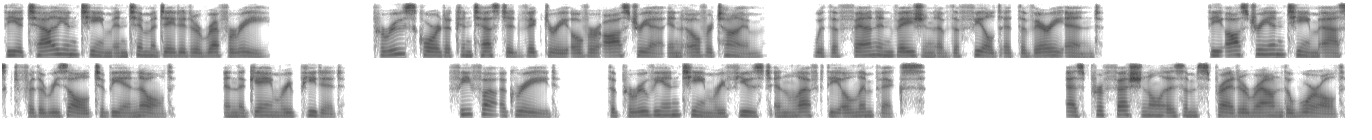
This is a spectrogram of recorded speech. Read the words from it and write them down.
The Italian team intimidated a referee. Peru scored a contested victory over Austria in overtime, with a fan invasion of the field at the very end. The Austrian team asked for the result to be annulled, and the game repeated. FIFA agreed, the Peruvian team refused and left the Olympics. As professionalism spread around the world,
